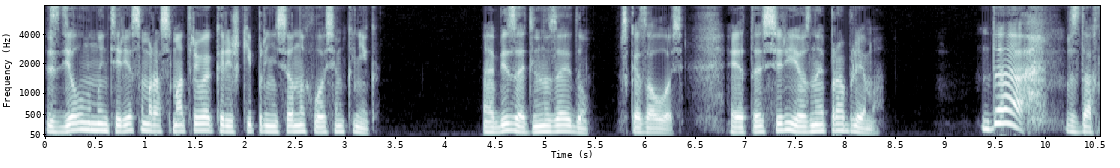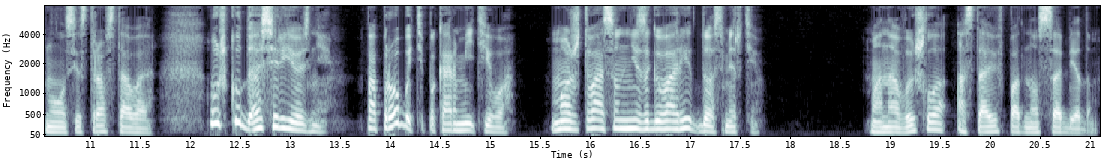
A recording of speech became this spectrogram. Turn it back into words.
сделанным интересом рассматривая корешки принесенных лосем книг. «Обязательно зайду», — сказал лось. «Это серьезная проблема». «Да», — вздохнула сестра, вставая. «Уж куда серьезней. Попробуйте покормить его. Может, вас он не заговорит до смерти». Она вышла, оставив поднос с обедом.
